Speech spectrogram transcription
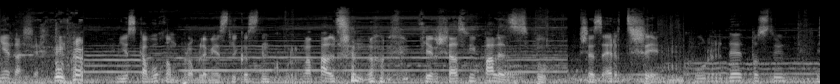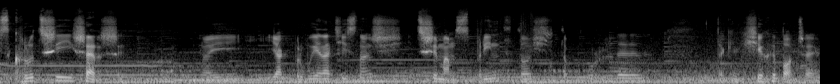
Nie da się. Nie z kawuchą problem jest, tylko z tym kurwa palcem, no. Pierwszy raz mi palec spół. Przez R3. Kurde, po prostu jest krótszy i szerszy. No i jak próbuję nacisnąć i trzymam sprint, to, się- to kurde, tak jak się chybocze.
